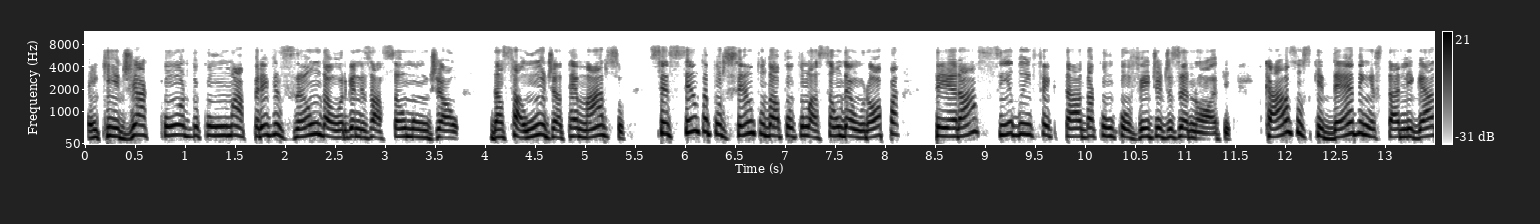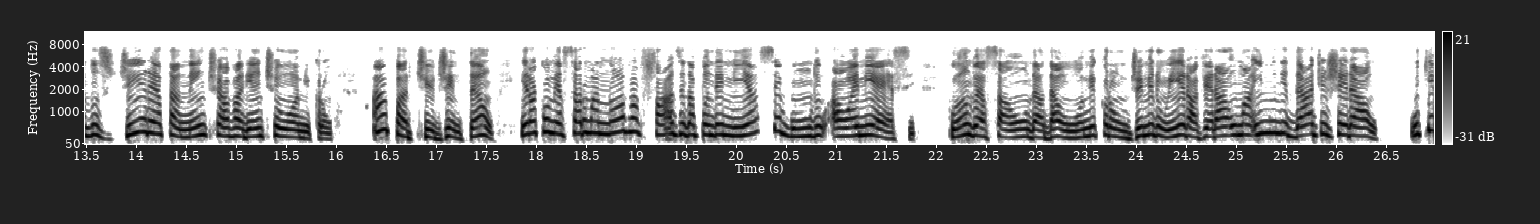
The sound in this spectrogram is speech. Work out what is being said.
é que, de acordo com uma previsão da Organização Mundial da Saúde, até março, 60% da população da Europa terá sido infectada com Covid-19, casos que devem estar ligados diretamente à variante Ômicron. A partir de então, irá começar uma nova fase da pandemia, segundo a OMS. Quando essa onda da Ômicron diminuir, haverá uma imunidade geral, o que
